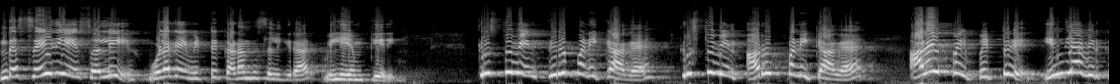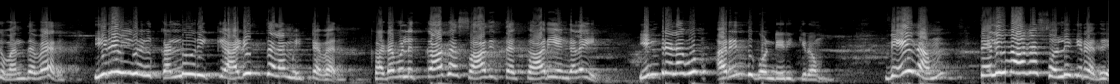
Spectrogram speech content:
இந்த செய்தியை சொல்லி உலகை விட்டு கடந்து செல்கிறார் வில்லியம் கேரி. கிறிஸ்துவின் திருப்பணிக்காக கிறிஸ்துவின் அருட்பணிக்காக அழைப்பை பெற்று இந்தியாவிற்கு வந்தவர் இறையியல் கல்லூரிக்கு அடித்தளம் இட்டவர். கடவுளுக்காக சாதித்த காரியங்களை இன்றளவும் அறிந்து கொண்டிருக்கிறோம். வேதம் தெளிவாக சொல்லுகிறது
